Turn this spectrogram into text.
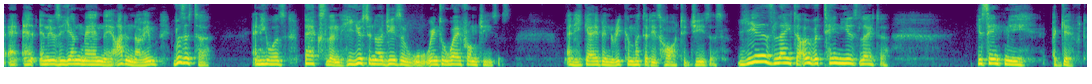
and, and, and, there was a young man there, I didn't know him, visitor. And he was backslidden. He used to know Jesus, went away from Jesus. And he gave and recommitted his heart to Jesus. Years later, over 10 years later, he sent me a gift.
